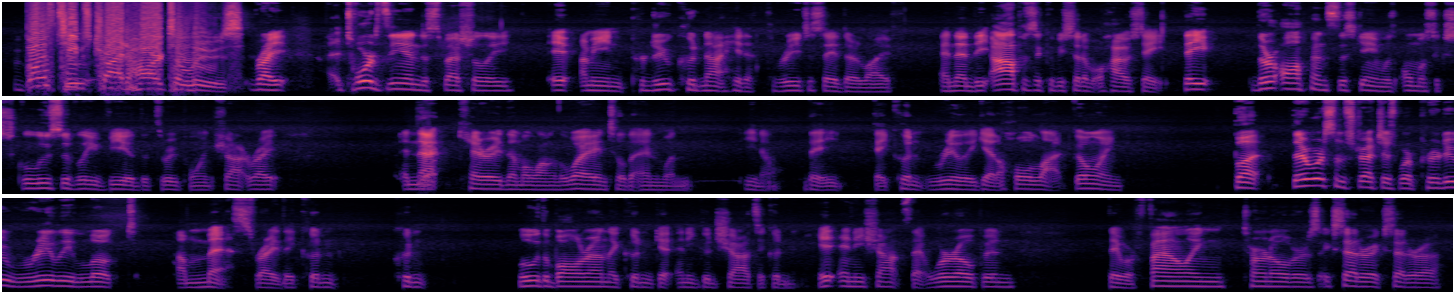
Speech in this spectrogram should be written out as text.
Both teams tried hard to lose. Right. Towards the end, especially. It, I mean, Purdue could not hit a three to save their life. And then the opposite could be said of Ohio State. They Their offense this game was almost exclusively via the three point shot, right? And that carried them along the way until the end when, you know, they they couldn't really get a whole lot going. But there were some stretches where Purdue really looked a mess, right? They couldn't couldn't move the ball around. They couldn't get any good shots. They couldn't hit any shots that were open. They were fouling, turnovers, et cetera, et cetera.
